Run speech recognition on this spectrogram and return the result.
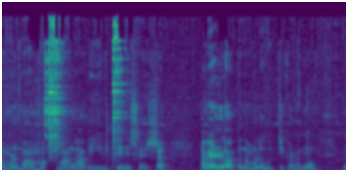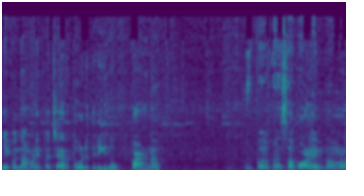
നമ്മൾ മാമ മാങ്ങ വേവിച്ചതിന് ശേഷം ആ വെള്ളമൊക്കെ നമ്മൾ ഊറ്റിക്കളഞ്ഞു ഇനിയിപ്പോൾ നമ്മളിപ്പോൾ ചേർത്ത് കൊടുത്തിരിക്കുന്ന ഉപ്പാണ്. അപ്പം സബോളയും നമ്മൾ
